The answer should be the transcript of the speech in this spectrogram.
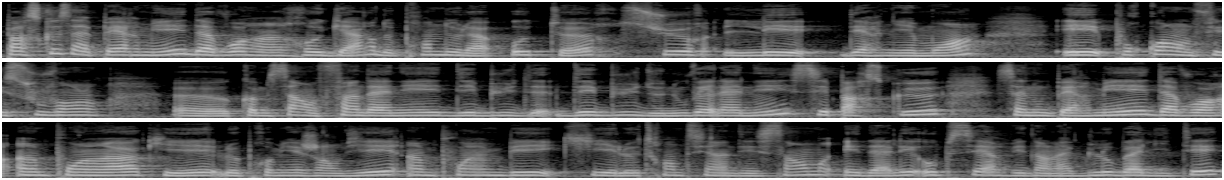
parce que ça permet d'avoir un regard, de prendre de la hauteur sur les derniers mois. Et pourquoi on le fait souvent euh, comme ça en fin d'année, début de, début de nouvelle année, c'est parce que ça nous permet d'avoir un point A qui est le 1er janvier, un point B qui est le 31 décembre et d'aller observer dans la globalité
